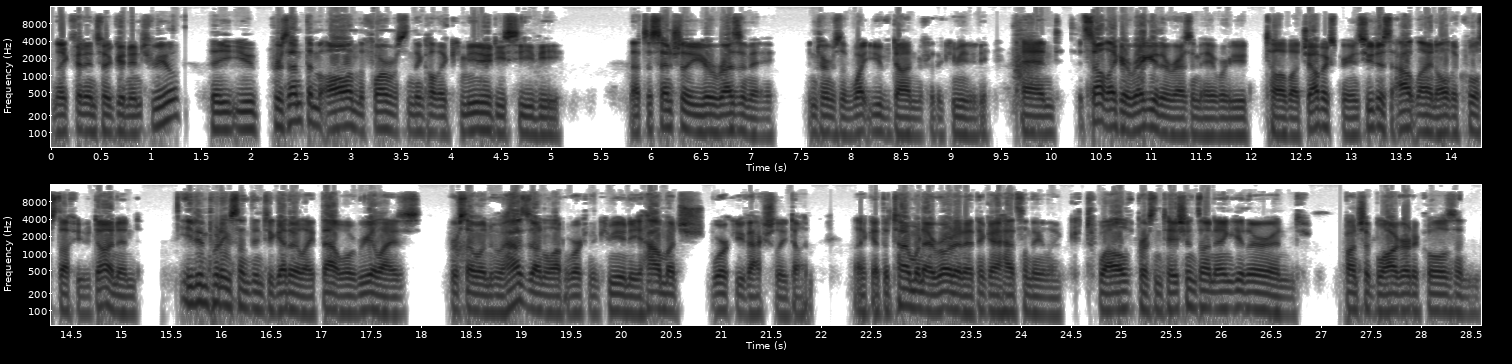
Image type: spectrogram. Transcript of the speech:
like fit into a good interview, that you present them all in the form of something called a community CV. That's essentially your resume in terms of what you've done for the community. And it's not like a regular resume where you tell about job experience. You just outline all the cool stuff you've done. And even putting something together like that will realize for someone who has done a lot of work in the community how much work you've actually done. Like at the time when I wrote it, I think I had something like 12 presentations on Angular and a bunch of blog articles and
